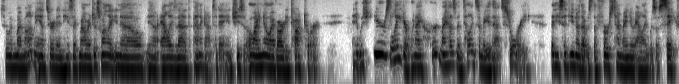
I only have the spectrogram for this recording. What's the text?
So when my mom answered and he's like, Mom, I just want to let you know, you know, Allie's not at the Pentagon today. And she said, Oh, I know, I've already talked to her. And it was years later when I heard my husband telling somebody that story that he said, you know, that was the first time I knew Allie was a safe.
